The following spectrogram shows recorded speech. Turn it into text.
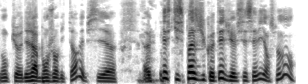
Donc euh, déjà bonjour Victor et puis euh, qu'est-ce qui se passe du côté du FC Séville en ce moment?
